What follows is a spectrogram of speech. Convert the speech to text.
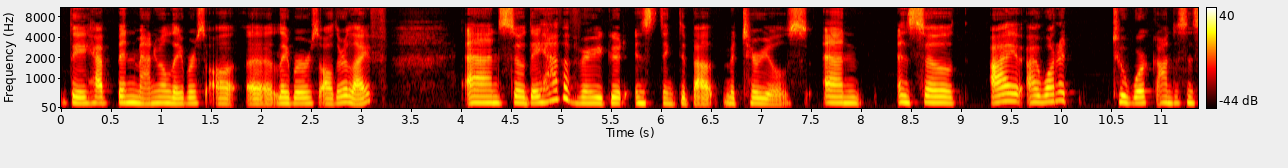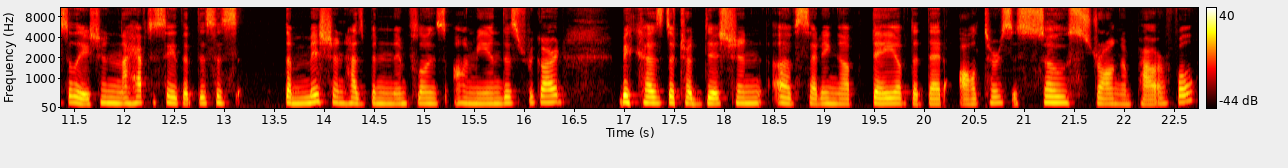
they have been manual laborers, uh, uh, laborers all their life. And so they have a very good instinct about materials. And, and so I, I wanted to work on this installation. And I have to say that this is the mission has been an influence on me in this regard because the tradition of setting up Day of the Dead altars is so strong and powerful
